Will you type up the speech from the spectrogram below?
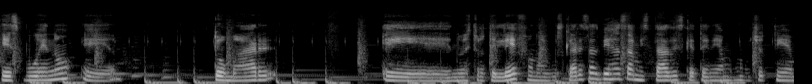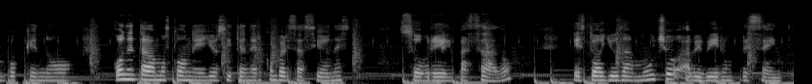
Es bueno eh, tomar eh, nuestro teléfono y buscar esas viejas amistades que teníamos mucho tiempo que no conectábamos con ellos y tener conversaciones sobre el pasado. Esto ayuda mucho a vivir un presente.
